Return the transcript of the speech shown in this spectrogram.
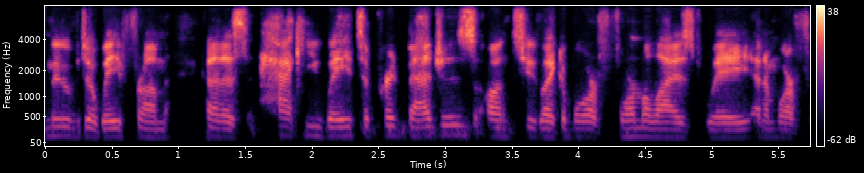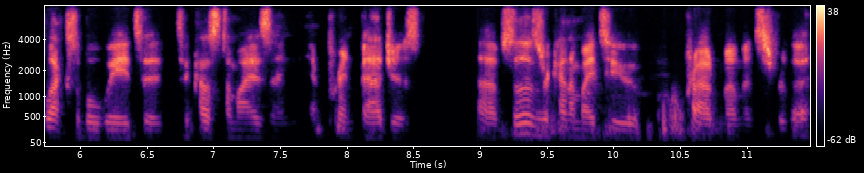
moved away from kind of this hacky way to print badges onto like a more formalized way and a more flexible way to, to customize and, and print badges. Uh, so those are kind of my two proud moments for the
